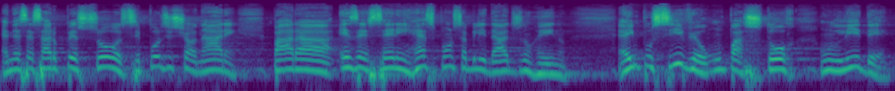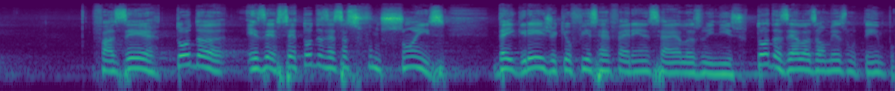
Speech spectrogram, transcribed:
é necessário pessoas se posicionarem para exercerem responsabilidades no reino. É impossível um pastor, um líder, fazer toda, exercer todas essas funções da igreja que eu fiz referência a elas no início, todas elas ao mesmo tempo:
